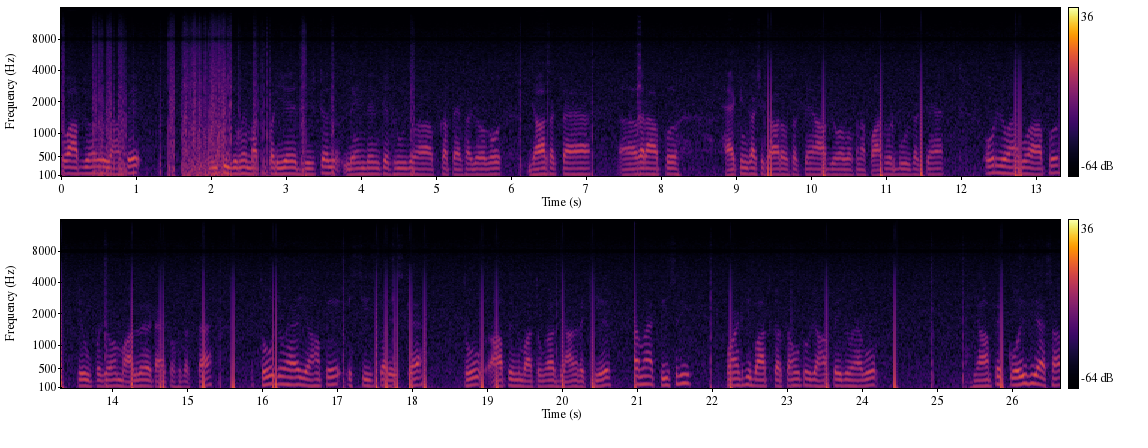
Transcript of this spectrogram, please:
तो आप जो है वो यहाँ पे इन चीज़ों में मत पड़िए। डिजिटल लेन देन के थ्रू जो है आपका पैसा जो है वो जा सकता है। अगर आप हैकिंग का शिकार हो सकते हैं, आप जो है वो अपना पासवर्ड भूल सकते हैं और जो है वो आप के ऊपर जो है मालवेयर अटैक हो सकता है। तो जो है यहाँ पे इस चीज़ का रिस्क है तो आप इन बातों का ध्यान रखिए। मैं तीसरी पॉइंट की बात करता हूँ तो यहाँ पे जो है वो यहाँ पे कोई भी ऐसा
